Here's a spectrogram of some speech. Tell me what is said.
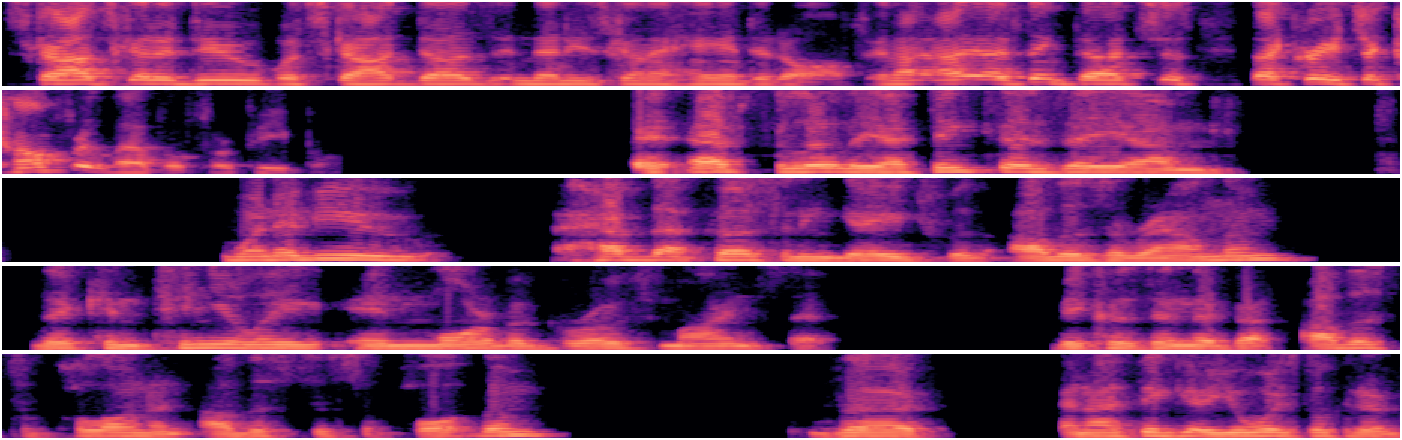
Scott's going to do what Scott does, and then he's going to hand it off. And I, I think that's just that creates a comfort level for people. Absolutely, I think there's a um, whenever you have that person engage with others around them, they're continually in more of a growth mindset because then they've got others to pull on and others to support them. The and I think you always look at it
